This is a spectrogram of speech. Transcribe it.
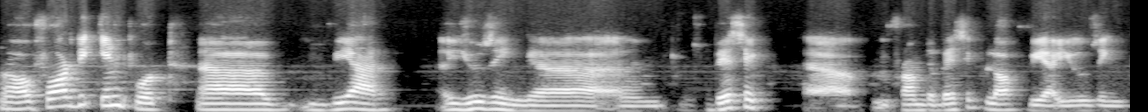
Now for the input uh, we are using uh, basic uh, from the basic block we are using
